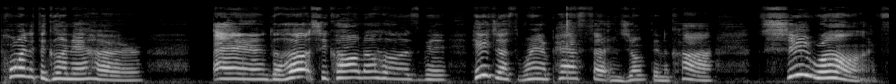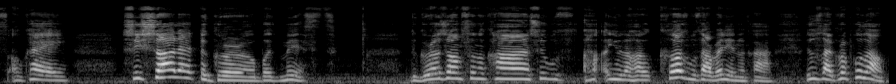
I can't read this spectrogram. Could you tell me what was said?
Pointed the gun at her. And the hu- she called her husband. He just ran past her and jumped in the car. She runs, okay? She shot at the girl, but missed. The girl jumps in the car. And she was, you know, her cousin was already in the car. He was like, girl, pull out.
